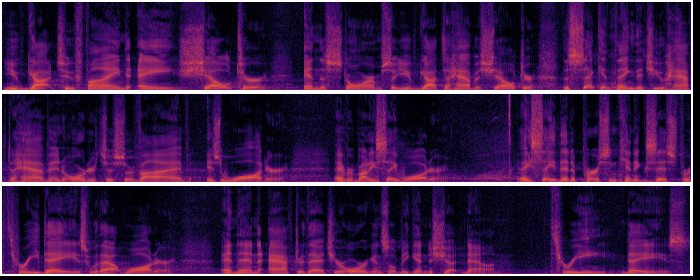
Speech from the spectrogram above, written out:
you've got to find a shelter in the storm. So you've got to have a shelter. The second thing that you have to have in order to survive is water. Everybody say water. They say that a person can exist for three days without water, and then after that, your organs will begin to shut down. Three days.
